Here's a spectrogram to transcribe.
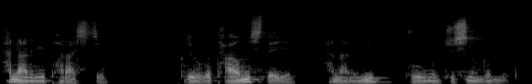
하나님이 바라시죠. 그리고 그 다음 시대에 하나님이 부흥을 주시는 겁니다.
